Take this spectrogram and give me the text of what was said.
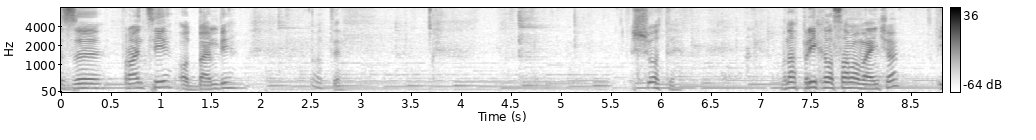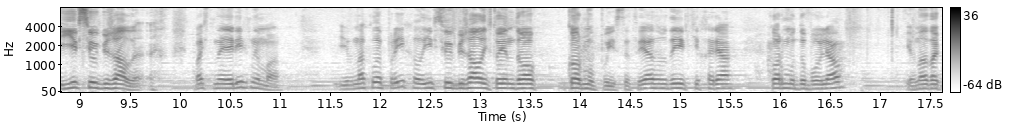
з Франції, от Бембі. От ти. Що ти? Вона приїхала сама менша, і її всі обіжали. Бачите, в неї ріг нема. І вона, коли приїхала, її всі обіжали, ніхто їй не давав корму поїсти. То я завжди їй втіхаря корму додавав, і вона так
